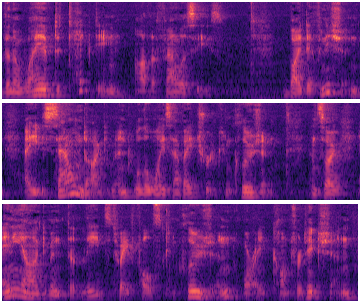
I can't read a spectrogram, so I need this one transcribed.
than a way of detecting other fallacies. By definition, a sound argument will always have a true conclusion, and so any argument that leads to a false conclusion or a contradiction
